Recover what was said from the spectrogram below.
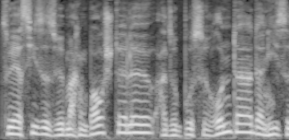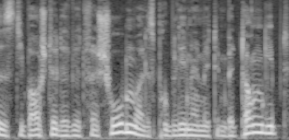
Zuerst hieß es, wir machen Baustelle, also Busse runter. Dann hieß es, die Baustelle wird verschoben, weil es Probleme mit dem Beton gibt.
